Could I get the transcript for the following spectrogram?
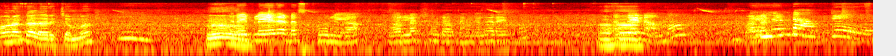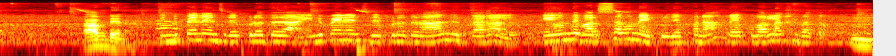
అవునా కదా రిచ్చమ్మ రేపు లేదట స్కూల్ ఇక వరలక్ష్మి వ్రతం కదా రేపు? హాఫ్ డేనా ఇండిపెండెన్స్ ఎప్పుడు వస్తుందా ఇండిపెండెన్స్ ఎప్పుడు వస్తుందా అని చెప్తారు వాళ్ళు. ఏముంది వరుసగా ఉన్నాయి ఇప్పుడు చెప్పనా? రేపు వరలక్ష్మి వ్రతం. ఉమ్.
